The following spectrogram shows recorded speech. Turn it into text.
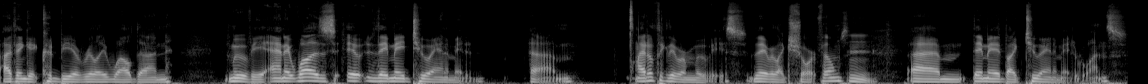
I think it could be a really well done movie, and it was. It, they made two animated. I don't think they were movies. They were like short films. Um, they made like two animated ones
